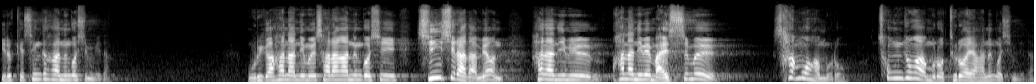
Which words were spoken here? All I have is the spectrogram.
이렇게 생각하는 것입니다. 우리가 하나님을 사랑하는 것이 진실하다면 하나님을 하나님의 말씀을 사모함으로 청종함으로 들어야 하는 것입니다.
